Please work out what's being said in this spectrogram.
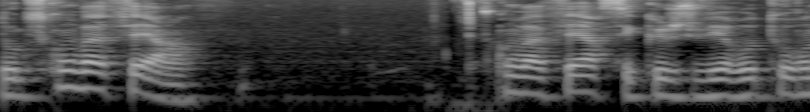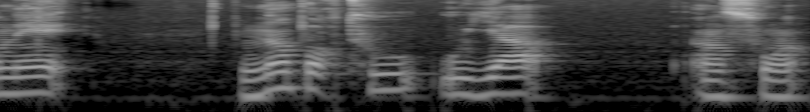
Donc, ce qu'on va faire... Ce qu'on va faire, c'est que je vais retourner n'importe où où il y a un soin.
